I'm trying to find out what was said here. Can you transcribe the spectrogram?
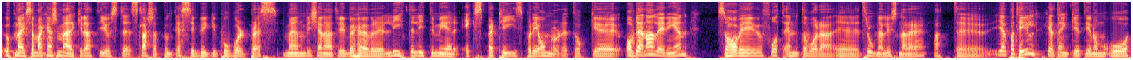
uppmärksamma kanske märker att just slashat.se bygger på Wordpress. Men vi känner att vi behöver lite, lite mer expertis på det området. Och av den anledningen så har vi fått en av våra eh, trogna lyssnare att eh, hjälpa till helt enkelt genom att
